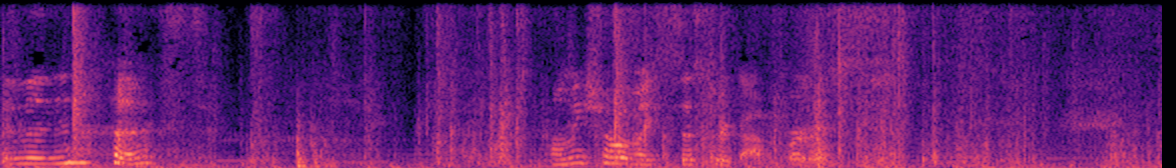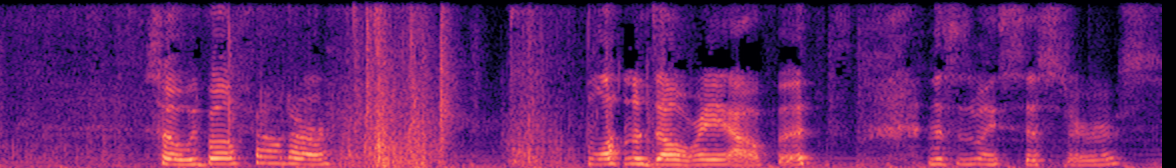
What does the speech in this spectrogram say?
then next, let me show what my sister got first. So we both found our Lana Del Rey outfits. And this is my sister's.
